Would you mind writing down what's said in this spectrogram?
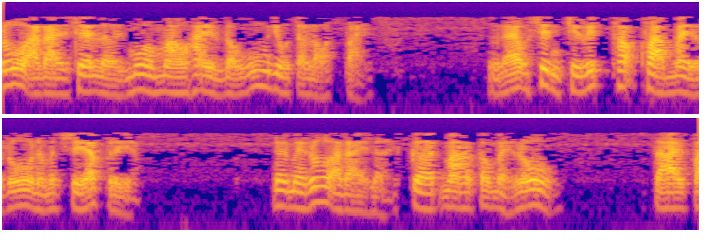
รู้อะไรเสียเลย มัวเมาให้หลงอยู่ตลอดไป แล้วสิ้นชีวิตเพราะความไม่รู้นะมันเสียเปรียบ โดยไม่รู้อะไรเลย เกิดมาก็ไม่รู้ ตายไป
